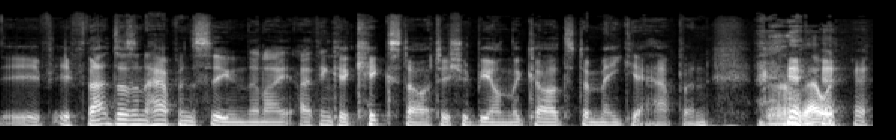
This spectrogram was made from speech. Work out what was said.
if if that doesn't happen soon, then I, I think a Kickstarter should be on the cards to make it happen. that would,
